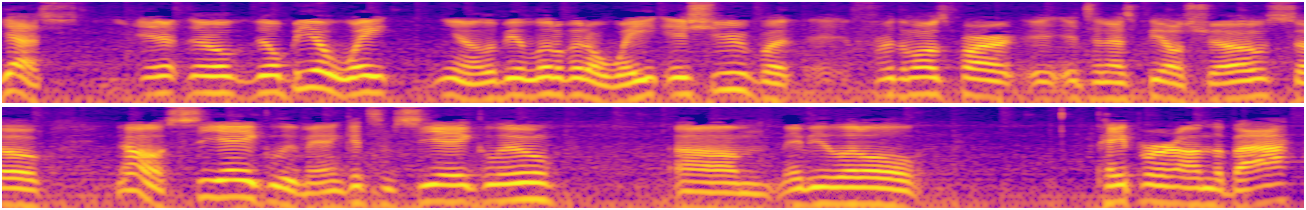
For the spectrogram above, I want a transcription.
yes, it, there'll, there'll be a weight, you know, there'll be a little bit of weight issue, but for the most part, it, it's an SPL show. So, no, CA glue, man. Get some CA glue. Um, maybe a little paper on the back,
